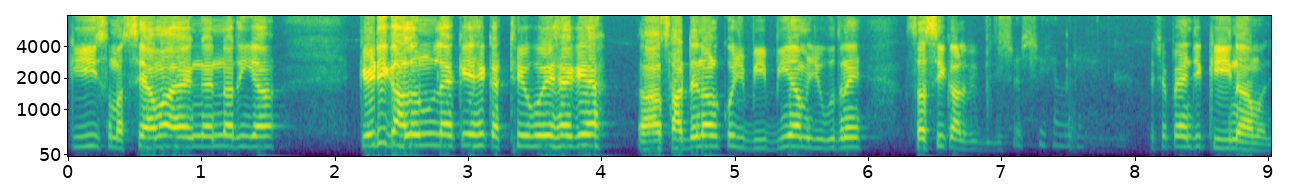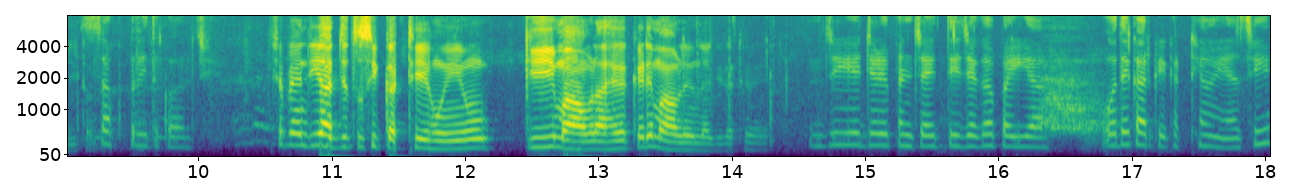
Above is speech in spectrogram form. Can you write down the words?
ਕੀ ਸਮੱਸਿਆਵਾਂ ਹੈਗੀਆਂ ਇਹਨਾਂ ਦੀਆਂ ਕਿਹੜੀ ਗੱਲ ਨੂੰ ਲੈ ਕੇ ਇਹ ਇਕੱਠੇ ਹੋਏ ਹੈਗੇ ਆ ਸਾਡੇ ਨਾਲ ਕੁਝ ਬੀਬੀਆਂ ਮੌਜੂਦ ਨੇ। ਸਤਿ ਸ਼੍ਰੀ ਅਕਾਲ ਬੀਬੀ ਜੀ। ਸਤਿ ਸ਼੍ਰੀ ਅਕਾਲ ਵੀਰੇ। ਅੱਛਾ ਭੈਣ ਜੀ ਕੀ ਨਾਮ ਆ ਜੀ ਤੁਹਾਡਾ? ਸੁਖਪ੍ਰੀਤ ਕੌਰ ਜੀ। ਅੱਛਾ ਭੈਣ ਜੀ ਅੱਜ ਤੁਸੀਂ ਇਕੱਠੇ ਹੋਏ ਹੋ। ਕੀ ਮਾਮਲਾ ਹੈਗਾ? ਕਿਹੜੇ ਮਾਮਲੇ ਨੂੰ ਲੈ ਕੇ ਇਕੱਠੇ ਹੋਏ? ਜੀ ਇਹ ਜਿਹੜੇ ਪੰਚਾਇਤੀ ਜਗ੍ਹਾ ਪਈ ਆ ਉਹਦੇ ਕਰਕੇ ਇਕੱਠੇ ਹੋਏ ਆ ਅਸੀਂ।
